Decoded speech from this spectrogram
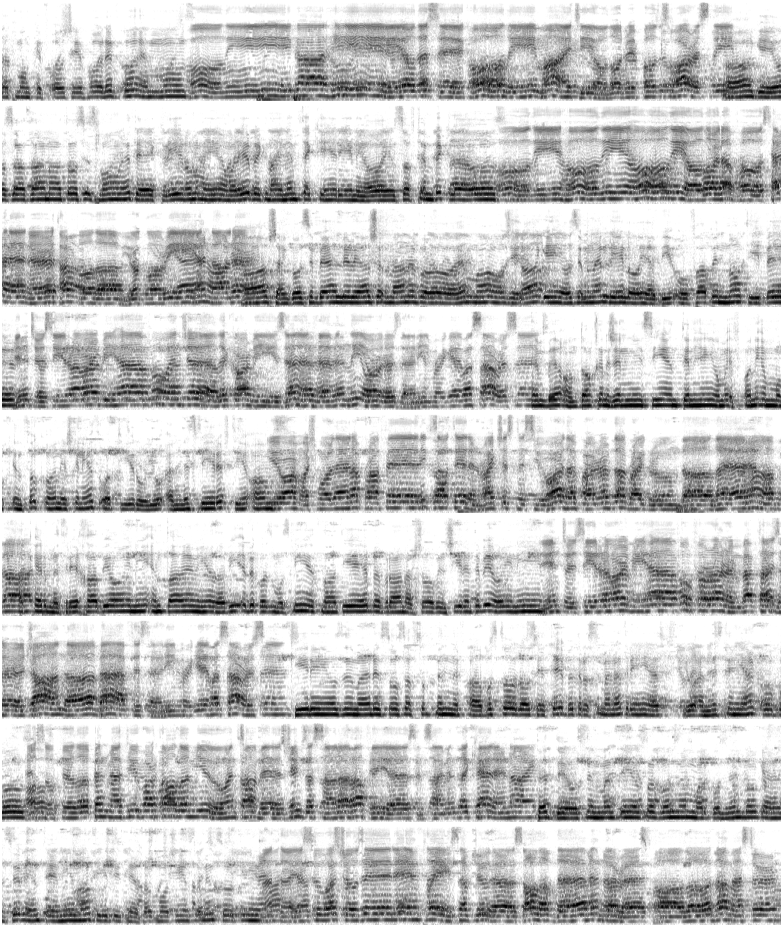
tak monkif oshi forif goemus. Holy God, heal the sick, holy, mighty, O Lord, reposes who are asleep. Holy, holy, holy, O Lord of hosts, heaven and earth are full of your glory and honor. Our behalf, O angelic armies and heavenly orders, that He forgive us our sins. Em be ontochen jennisi entinhi yom if oni emok inthok on ishkiniet otiru yu annisbi rifti om. You are much more than a prophet, exalted in righteousness. You are the partner of the bridegroom, the Lamb of God. ارمثريخا بيويني انطايم يا ذبي ابكوز مسني اثناتي بفران افشو بن شير انت بيويني Intercede on our behalf, O forerunner and baptizer, John the Baptist, Also Philip and Matthew, Bartholomew, and Thomas, James the son of Alphaeus, and Simon the Canaanite. Thaddeus and Matthias, Bartholomew, Marcos, and Lucas, and Mattheus, and Moshe, and Simon, Matthias, who was chosen in place of Judas, all of them and the rest followed the Master.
